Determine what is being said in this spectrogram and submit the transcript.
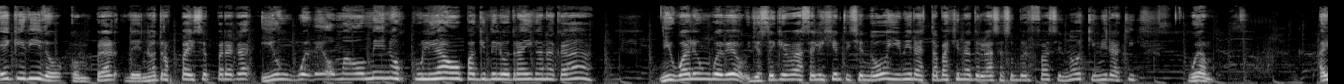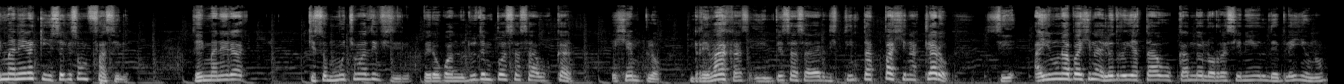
He querido comprar de en otros países para acá y un hueveo más o menos culiado para que te lo traigan acá. Igual es un hueveo. Yo sé que va a salir gente diciendo, oye, mira, esta página te lo hace súper fácil. No, es que mira aquí. Weón, hay maneras que yo sé que son fáciles. Y hay maneras que son mucho más difíciles. Pero cuando tú te empiezas a buscar, ejemplo, rebajas y empiezas a ver distintas páginas, claro, si hay una página, el otro día estaba buscando los Resident Evil de Play 1.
